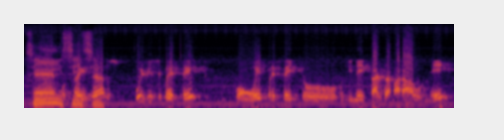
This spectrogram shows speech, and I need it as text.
sim, é, por sim, três sim. anos. Fui vice-prefeito com o ex-prefeito Rudinei Carlos Amaral, o Ney,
